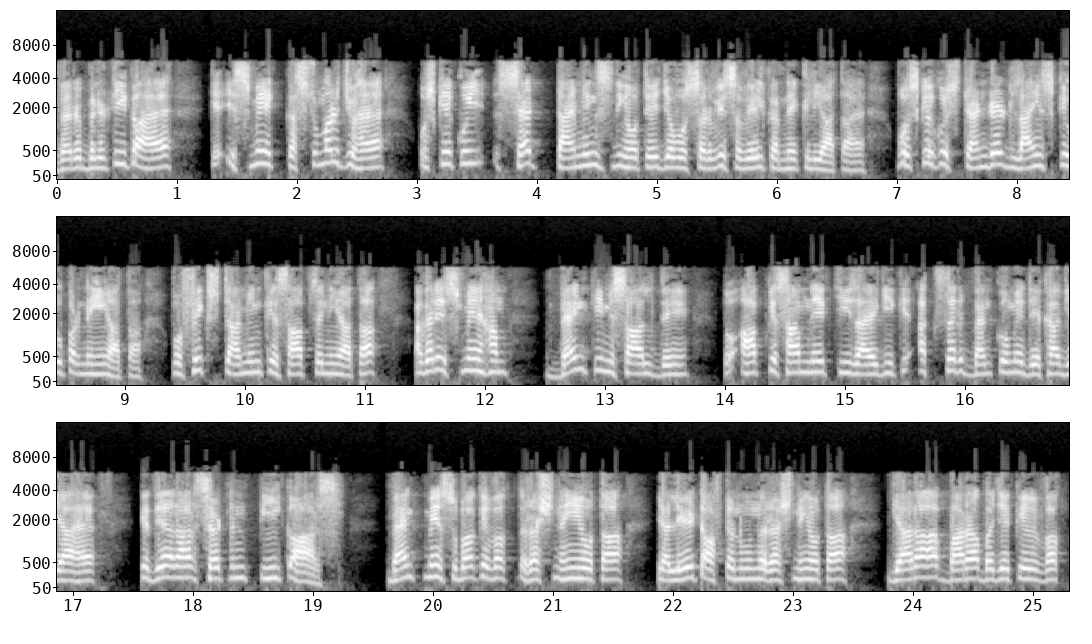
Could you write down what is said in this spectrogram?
ویریبلٹی کا ہے کہ اس میں کسٹمر جو ہے اس کے کوئی سیٹ ٹائمنگز نہیں ہوتے جو وہ سروس اویل کرنے کے لیے آتا ہے۔ وہ اس کے کوئی اسٹینڈرڈ لائنس کے اوپر نہیں آتا۔ وہ فکس ٹائمنگ کے حساب سے نہیں آتا۔ اگر اس میں ہم بینک کی مثال دیں تو آپ کے سامنے ایک چیز آئے گی کہ اکثر بینکوں میں دیکھا گیا ہے کہ there are certain peak hours bank میں صبح کے وقت رش نہیں ہوتا یا لیٹ آفٹرنون میں رش نہیں ہوتا۔ گیارہ بارہ بجے کے وقت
